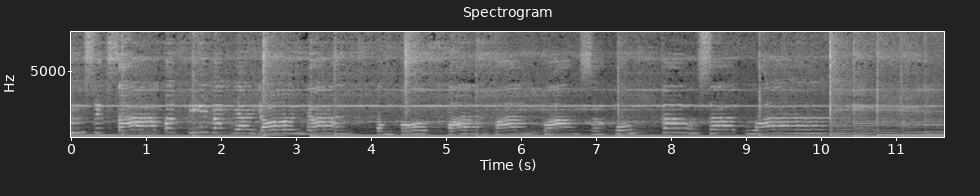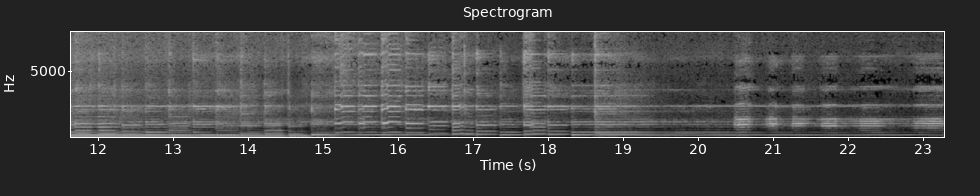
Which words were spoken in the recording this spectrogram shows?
cứ xếp xa bất tí vách nhà đó ngàn phòng phố hoa thoáng thoáng sợ phố cao xa quá Ah, ah, ah, ah, ah.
